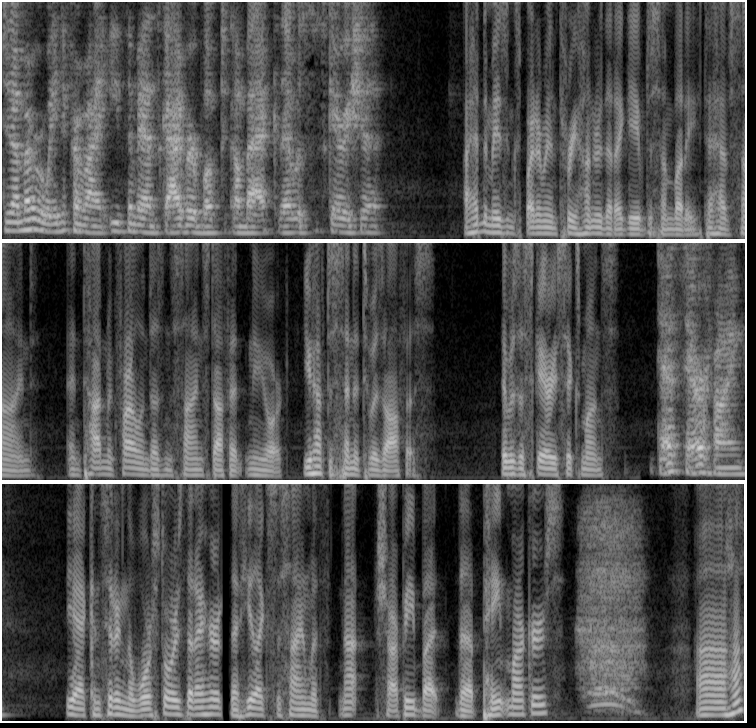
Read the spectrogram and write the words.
Dude, I remember waiting for my Ethan Van Sciver book to come back. That was some scary shit. I had an Amazing Spider-Man 300 that I gave to somebody to have signed, and Todd McFarlane doesn't sign stuff at New York. You have to send it to his office. It was a scary six months. That's terrifying. Yeah, considering the war stories that I heard, that he likes to sign with not Sharpie, but the paint markers. Uh huh.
